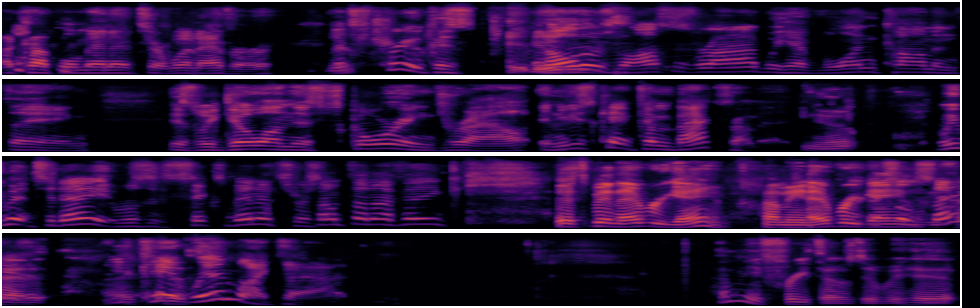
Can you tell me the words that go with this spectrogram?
a couple minutes or whatever. That's true because in all those losses, Rob, we have one common thing is we go on this scoring drought and you just can't come back from it. Yep. We went today, was it six minutes or something, I think? It's been every game. I mean, every That's game we've had it. You It's can't just- win like that. How many free throws did we hit?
